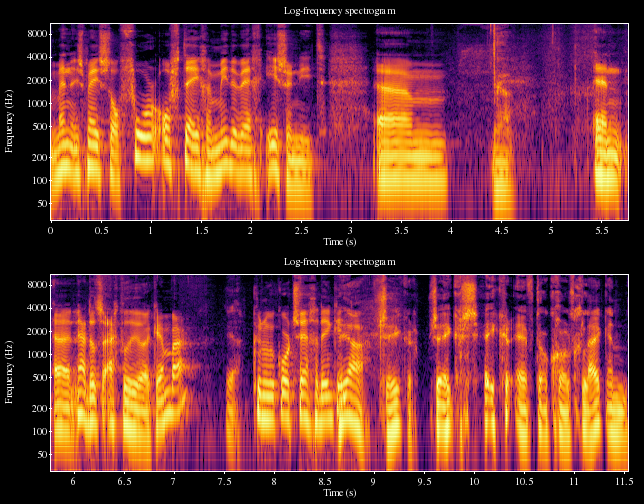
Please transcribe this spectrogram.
men is meestal voor of tegen middenweg is er niet. Um, ja. En nou, dat is eigenlijk wel heel herkenbaar. Ja. Kunnen we kort zeggen, denk ik? Ja, zeker. Zeker, zeker. Hij heeft ook groot gelijk. En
